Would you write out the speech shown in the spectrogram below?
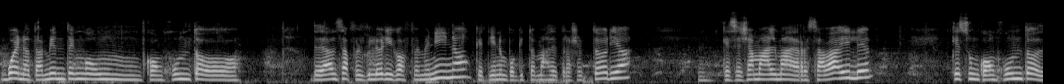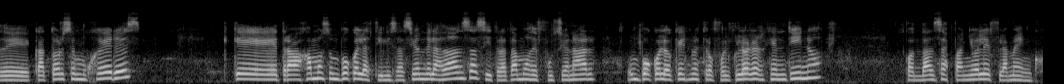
bueno, también tengo un conjunto de danza folclórico femenino que tiene un poquito más de trayectoria, que se llama Alma de Reza Baile que es un conjunto de 14 mujeres que trabajamos un poco la estilización de las danzas y tratamos de fusionar un poco lo que es nuestro folclore argentino con danza española y flamenco.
